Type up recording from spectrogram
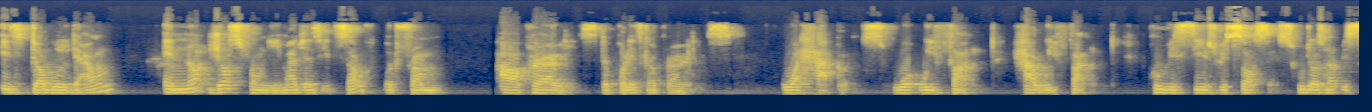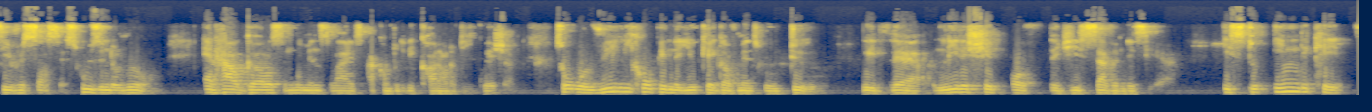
is doubled down, and not just from the emergency itself, but from our priorities, the political priorities. What happens, what we fund, how we fund, who receives resources, who does not receive resources, who's in the room, and how girls and women's lives are completely cut out of the equation. So, what we're really hoping the UK government will do with their leadership of the G7 this year is to indicate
